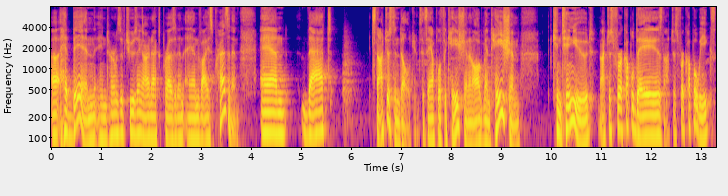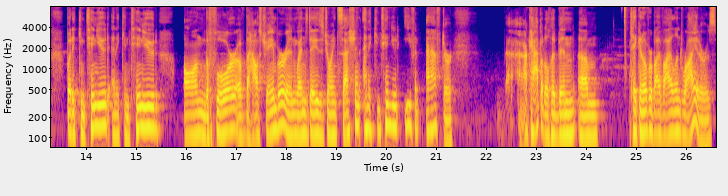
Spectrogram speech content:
uh, had been in terms of choosing our next president and vice president. And that it's not just indulgence, it's amplification and augmentation continued, not just for a couple days, not just for a couple weeks, but it continued and it continued on the floor of the House chamber in Wednesday's joint session, and it continued even after our capital had been um, taken over by violent rioters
